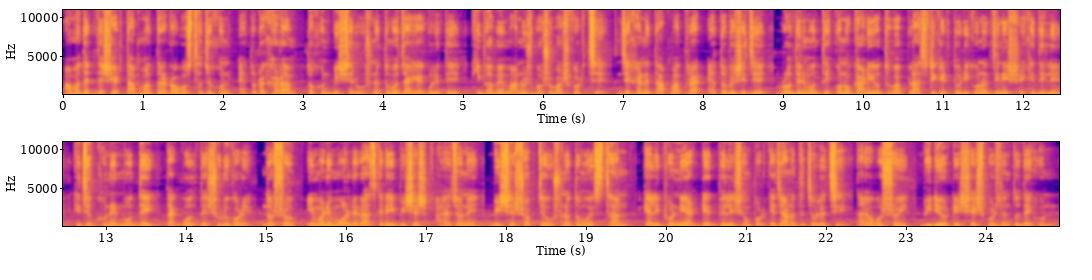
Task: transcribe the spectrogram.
আমাদের দেশের তাপমাত্রার অবস্থা যখন এতটা খারাপ, তখন বিশ্বের উষ্ণতম জায়গাগুলিতে কীভাবে মানুষ বসবাস করছে? যেখানে তাপমাত্রা এত বেশি যে, রোদের মধ্যে কোনো গাড়ি অথবা প্লাস্টিকের তৈরি কোনো জিনিস রেখে দিলে কিছুক্ষণের মধ্যেই তা গলতে শুরু করে। দর্শক, এমআরএম ওয়ার্ল্ডের আজকের এই বিশেষ আয়োজনে বিশ্বের সবচেয়ে উষ্ণতম স্থান ক্যালিফোর্নিয়ার ডেথ ভ্যালি সম্পর্কে জানাতে চলেছি। তাই অবশ্যই ভিডিওটি শেষ পর্যন্ত দেখুন।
